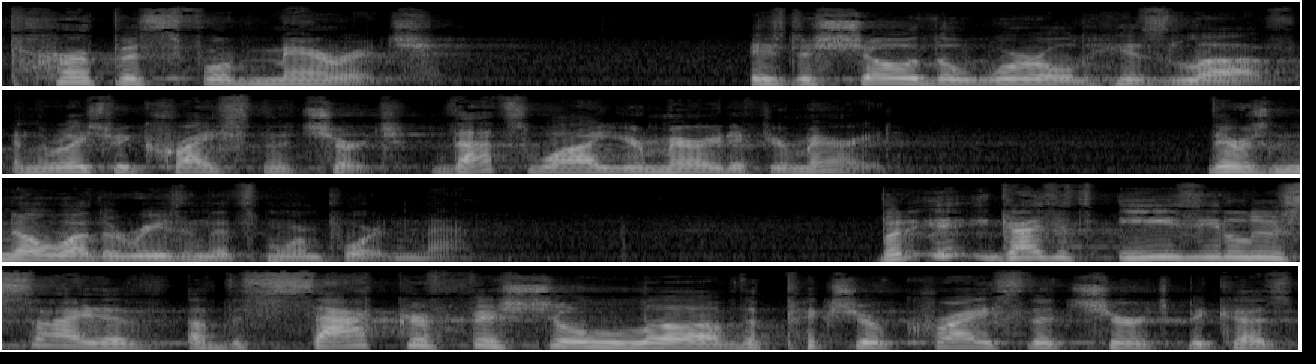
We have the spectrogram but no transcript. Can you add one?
purpose for marriage is to show the world his love and the relationship between Christ and the church. That's why you're married if you're married. There's no other reason that's more important than that. But it, guys, it's easy to lose sight of, of the sacrificial love, the picture of Christ, the church, because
